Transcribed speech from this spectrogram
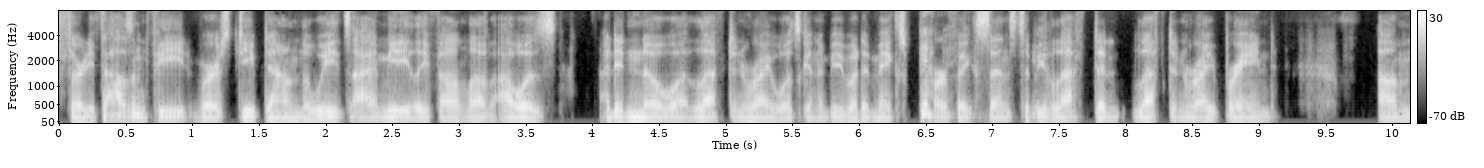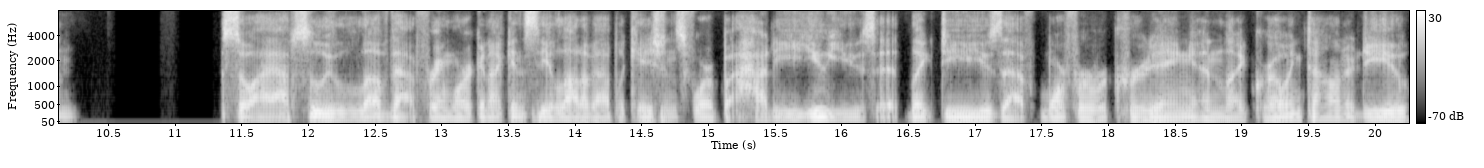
thirty thousand feet," versus deep down in the weeds, I immediately fell in love. I was I didn't know what left and right was going to be, but it makes perfect sense to be left and left and right brained. Um, so I absolutely love that framework, and I can see a lot of applications for it. But how do you use it? Like, do you use that more for recruiting and like growing talent, or do you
